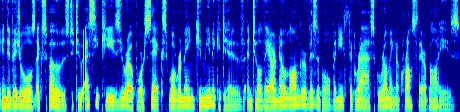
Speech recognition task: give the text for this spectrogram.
Individuals exposed to SCP-046 will remain communicative until they are no longer visible beneath the grass growing across their bodies.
